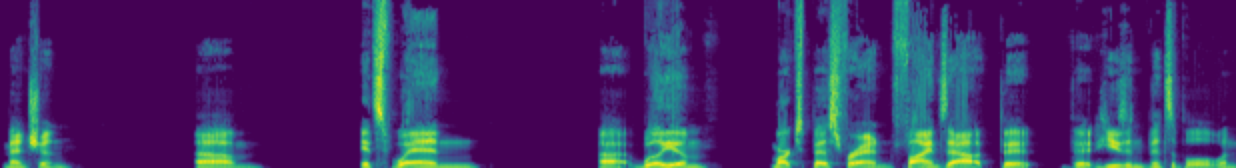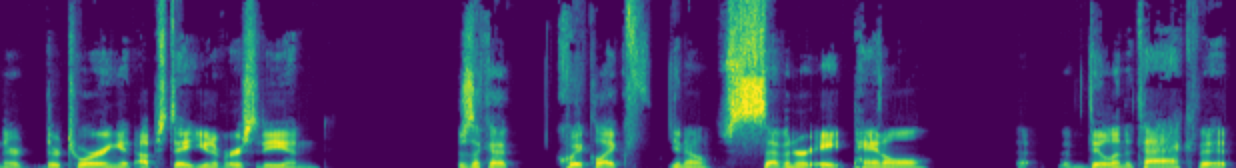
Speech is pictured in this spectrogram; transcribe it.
mention. Um, it's when uh, William Mark's best friend finds out that that he's invincible when they're they're touring at Upstate University and there's like a quick like you know seven or eight panel uh, villain attack that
